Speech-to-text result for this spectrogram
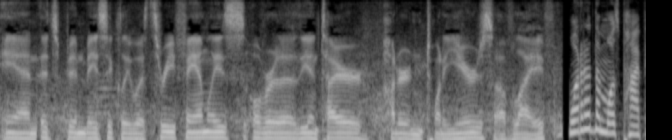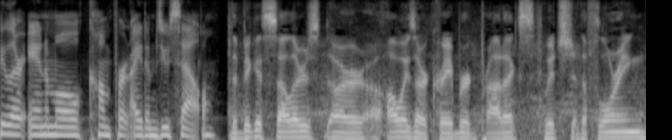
And it's been basically with three families over the entire 120 years of life. What are the most popular animal comfort items you sell? The biggest sellers are always our Kraiburg products, which the flooring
